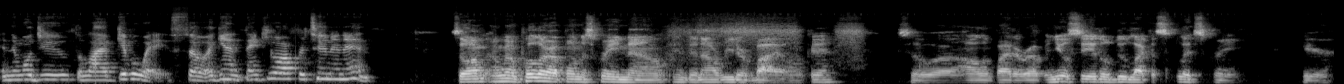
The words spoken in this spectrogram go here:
And then we'll do the live giveaways. So, again, thank you all for tuning in. So, I'm, I'm going to pull her up on the screen now and then I'll read her bio, okay? So uh, I'll invite her up and you'll see it'll do like a split screen here.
